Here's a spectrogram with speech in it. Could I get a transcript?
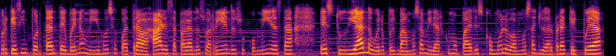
porque es importante, bueno, mi hijo se fue a trabajar, está pagando su arriendo, su comida, está estudiando, bueno, pues vamos a mirar como padres cómo lo vamos a ayudar para que él pueda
